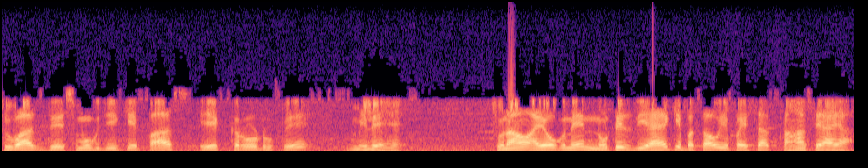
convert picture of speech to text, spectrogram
सुभाष देशमुख जी के पास एक करोड़ रुपए मिले हैं। चुनाव आयोग ने नोटिस दिया है कि बताओ ये पैसा कहाँ से आया।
